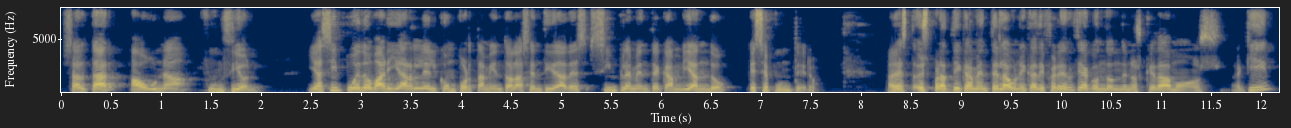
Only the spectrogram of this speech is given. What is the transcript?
saltar a una función, y así puedo variarle el comportamiento a las entidades simplemente cambiando ese puntero. Esto es prácticamente la única diferencia con donde nos quedamos aquí.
